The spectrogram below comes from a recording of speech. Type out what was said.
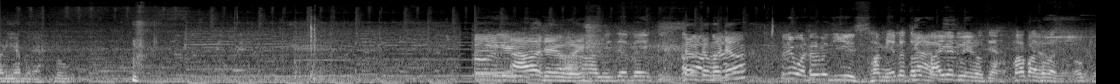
ઉતાવળિયા બધા બહુ આવો જય ભાઈ વિજયભાઈ. કેમ છો, મજા પેલી હોટલમાં જઈએ સામે એટલે તમે? બાઈક જ લઈ લો ત્યાં મારા પાસે પાસે ઓકે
